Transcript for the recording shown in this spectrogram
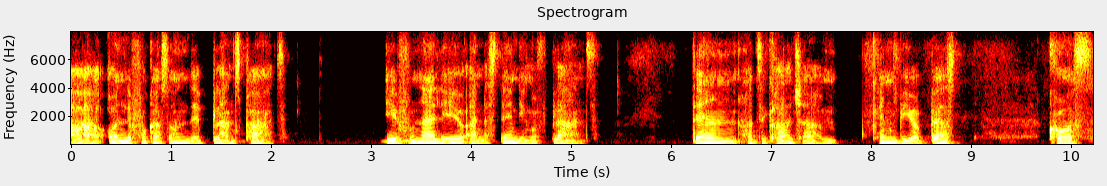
Uh, only focus on the plants part. If unaleyo understanding of plants then horticulture can be your best course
